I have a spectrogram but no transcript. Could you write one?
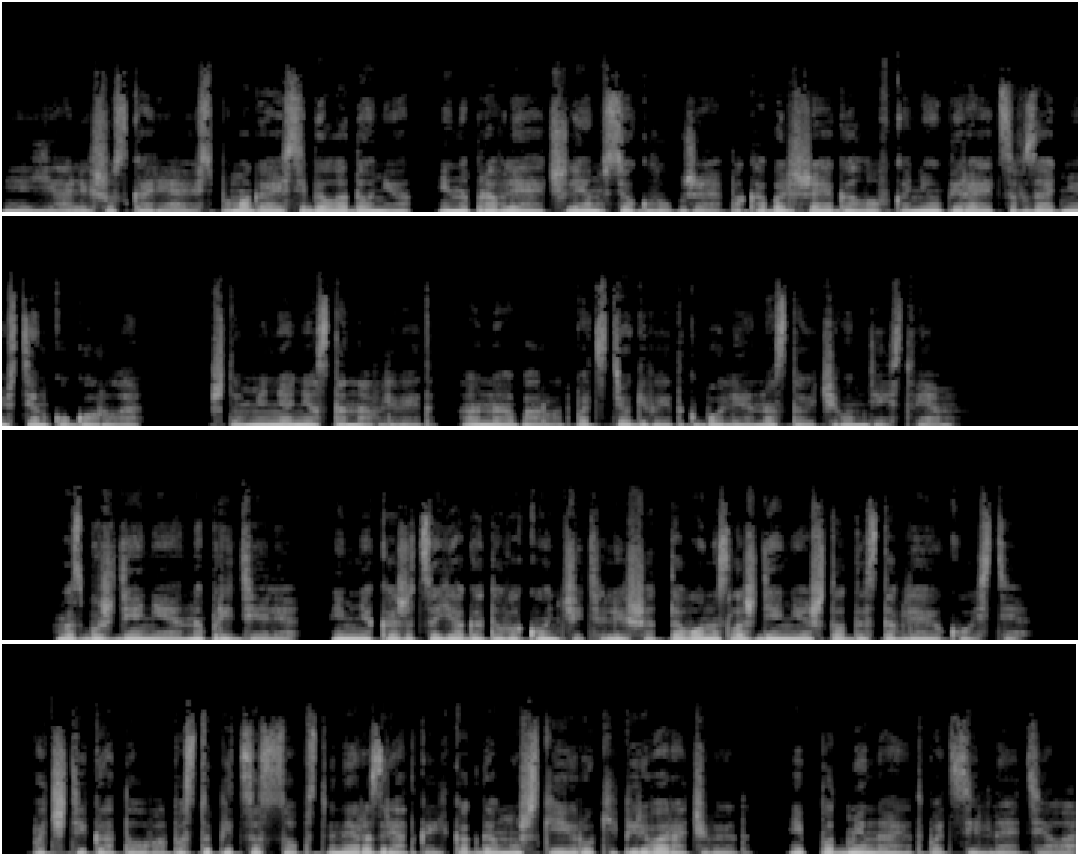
И я лишь ускоряюсь, помогая себе ладонью и направляя член все глубже, пока большая головка не упирается в заднюю стенку горла, что меня не останавливает, а наоборот подстегивает к более настойчивым действиям. Возбуждение на пределе, и мне кажется, я готова кончить лишь от того наслаждения, что доставляю кости. Почти готова поступиться собственной разрядкой, когда мужские руки переворачивают и подминают под сильное тело.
